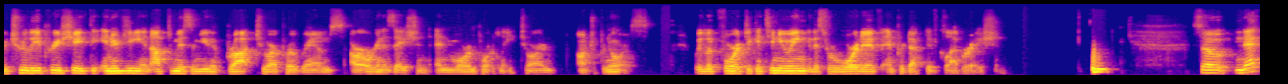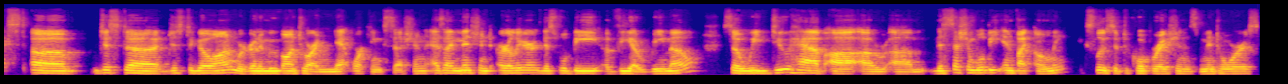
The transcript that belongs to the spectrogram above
We truly appreciate the energy and optimism you have brought to our programs, our organization, and more importantly, to our entrepreneurs. We look forward to continuing this rewardative and productive collaboration. So next, uh, just, uh, just to go on, we're going to move on to our networking session. As I mentioned earlier, this will be via Remo. So we do have, uh, a, um, this session will be invite only, exclusive to corporations, mentors,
